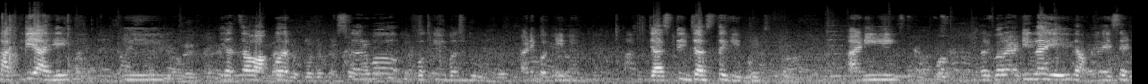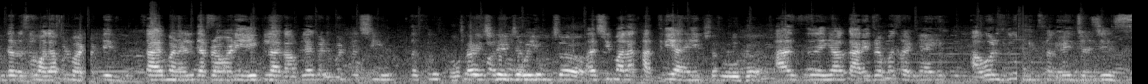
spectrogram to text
खात्री आहे की याचा वापर सर्व वकील बंधू आणि भगिनी जास्तीत जास्त घेतील. आणि भरभराटीला येईल आपलं हे सेंटर असं मला पण वाटते. काय म्हणाले त्याप्रमाणे एक लाख आपल्याकडे पण तशी तसं अशी मला खात्री आहे. आज ह्या कार्यक्रमासाठी आवर्जून सगळे जजेस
